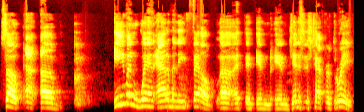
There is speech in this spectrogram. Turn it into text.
so uh, um, even when Adam and Eve fell uh, in in Genesis chapter three,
